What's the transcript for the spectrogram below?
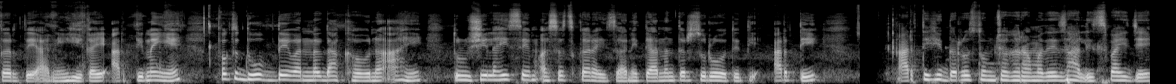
करते आणि ही काही आरती नाही आहे फक्त धूप देवांना दाखवणं आहे. तुळशीलाही सेम असंच करायचं आणि त्यानंतर सुरू होते ती आरती. आरती ही दररोज तुमच्या घरामध्ये झालीच पाहिजे.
